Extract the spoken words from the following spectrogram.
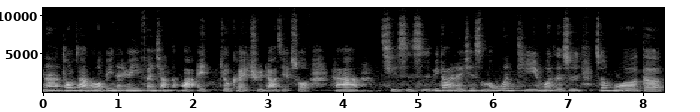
那通常如果病人愿意分享的话，哎，就可以去了解说他其实是遇到了一些什么问题，或者是生活的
